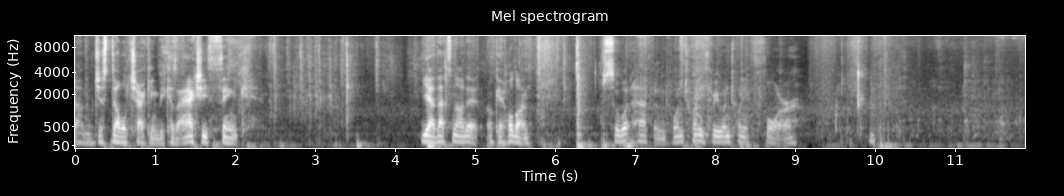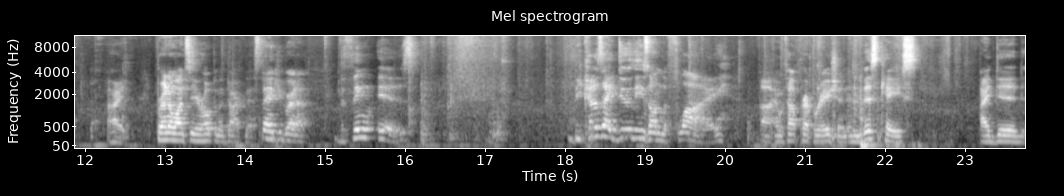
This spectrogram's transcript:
I'm just double checking because I actually think. Yeah, that's not it. Okay, hold on. So what happened? 123, 124. All right. Brenna wants to hear Hope in the Darkness. Thank you, Brenna. The thing is, because I do these on the fly uh, and without preparation, in this case, I did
